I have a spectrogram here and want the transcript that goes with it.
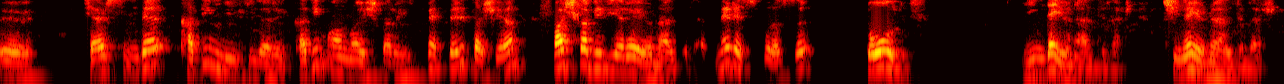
e, içerisinde kadim bilgileri, kadim anlayışları, hikmetleri taşıyan başka bir yere yöneldiler. Neresi burası? Doğudur. Hind'e yöneldiler. Çin'e yöneldiler.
